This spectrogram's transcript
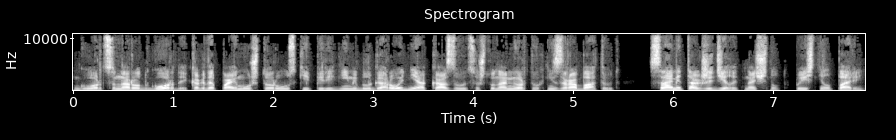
Горцы народ гордый, когда поймут, что русские перед ними благороднее оказываются, что на мертвых не зарабатывают. Сами так же делать начнут, пояснил парень.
